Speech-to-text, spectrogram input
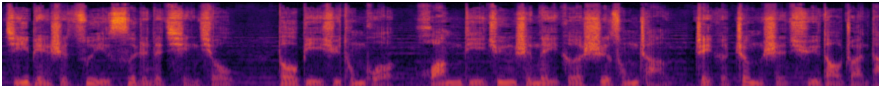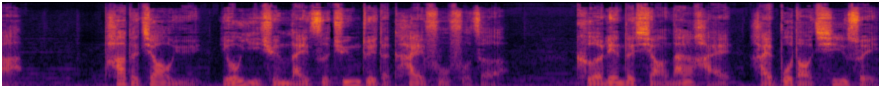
即便是最私人的请求，都必须通过皇帝军事内阁侍从长这个正式渠道转达。他的教育由一群来自军队的太傅负责。可怜的小男孩还不到七岁，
